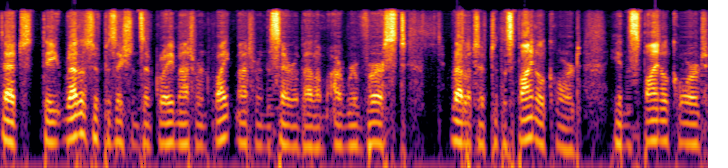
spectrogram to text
that the relative positions of grey matter and white matter in the cerebellum are reversed relative to the spinal cord. In the spinal cord,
